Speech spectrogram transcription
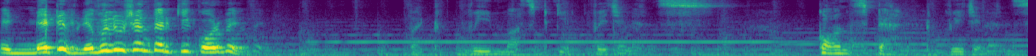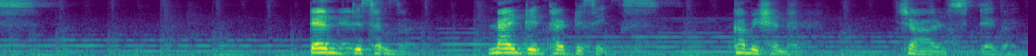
এই নেটিভ রেভলিউশন তার কি করবে? But we must keep vigilance constant vigilance tenth December nineteen thirty six commissioner Charles Tegart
